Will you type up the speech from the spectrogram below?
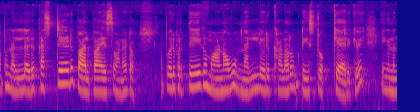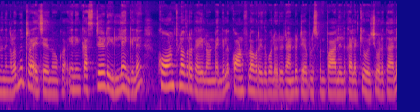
അപ്പോൾ നല്ലൊരു കസ്റ്റേർഡ് പാൽ പായസമാണ് കേട്ടോ. അപ്പോൾ ഒരു പ്രത്യേക മണവും നല്ലൊരു കളറും ടേസ്റ്റും ഒക്കെ ആയിരിക്കും. ഇങ്ങനൊന്ന് നിങ്ങളൊന്ന് ട്രൈ ചെയ്ത് നോക്കുക. ഇനി കസ്റ്റേർഡ് ഇല്ലെങ്കിൽ കോൺഫ്ലവർ കയ്യിലുണ്ടെങ്കിൽ കോൺഫ്ലവർ ഇതുപോലെ ഒരു രണ്ട് ടേബിൾ സ്പൂൺ പാലിൽ കലക്കി ഒഴിച്ചു കൊടുത്താൽ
